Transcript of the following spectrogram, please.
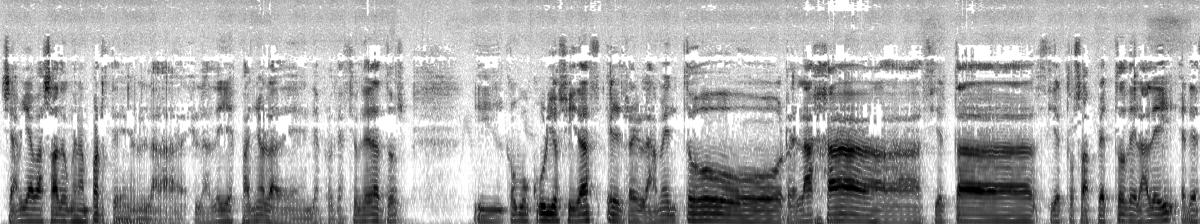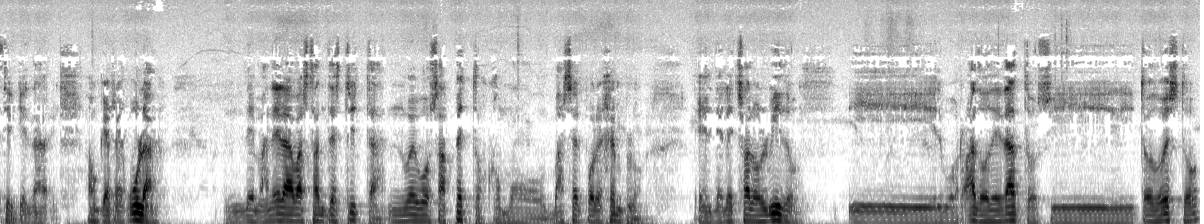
se había basado en gran parte en la, en la ley española de, protección de datos, y como curiosidad, el reglamento relaja ciertas, ciertos aspectos de la ley, es decir, que aunque regula de manera bastante estricta nuevos aspectos, como va a ser, por ejemplo, el derecho al olvido y el borrado de datos y todo esto,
